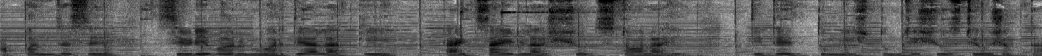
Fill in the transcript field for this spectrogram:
आपण जसे सीडीवरून वरती आलात की राईट साईडला शूज स्टॉल आहे तिथे तुम्ही तुमचे शूज ठेवू शकता.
